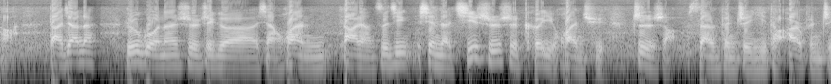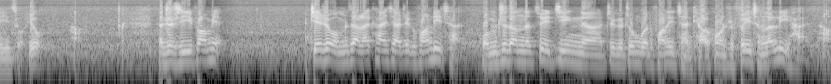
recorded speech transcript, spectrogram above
啊！大家呢，如果呢是这个想换大量资金，现在其实是可以换取至少三分之一到二分之一左右啊。那这是一方面。接着我们再来看一下这个房地产。我们知道呢，最近呢这个中国的房地产调控是非常的厉害啊。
